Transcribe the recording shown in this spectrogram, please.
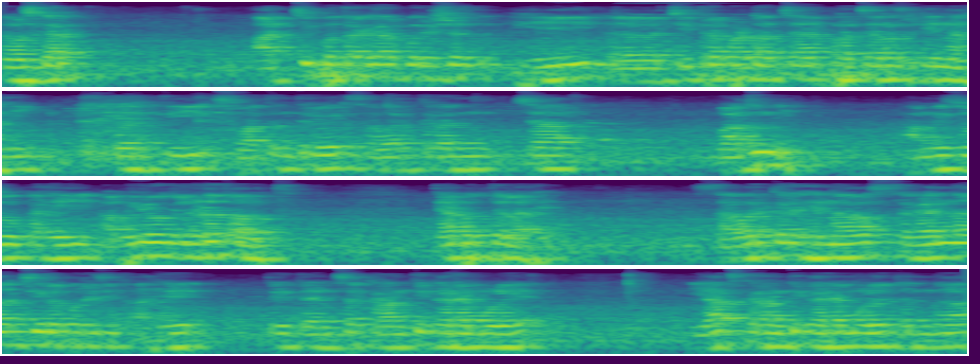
नमस्कार. आजची पत्रकार परिषद ही चित्रपटाच्या प्रचारासाठी नाही तर ती स्वातंत्र्यवीर सावरकरांच्या बाजूने आम्ही जो काही अभियोग लढत आहोत त्याबद्दल आहे. सावरकर हे नाव सगळ्यांना चिरपरिचित आहे. ते त्यांच्या क्रांतिकार्यामुळे याच क्रांतिकार्यामुळे त्यांना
